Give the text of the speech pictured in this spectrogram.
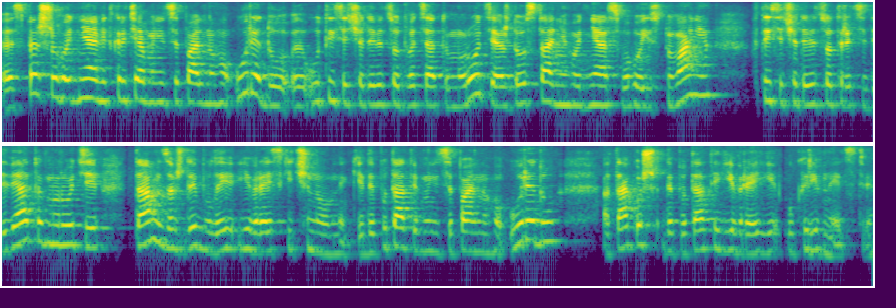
Е, З першого дня відкриття муніципального уряду е, у 1920 році аж до останнього дня свого існування в 1939 році там завжди були єврейські чиновники, депутати муніципального уряду, а також депутати євреї у керівництві.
